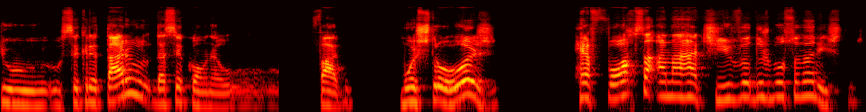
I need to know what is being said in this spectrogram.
que o, o secretário da SECOM, né, o, o Fábio, mostrou hoje, reforça a narrativa dos bolsonaristas.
